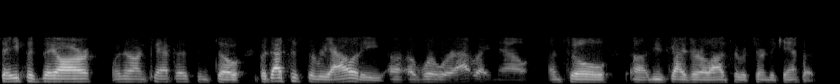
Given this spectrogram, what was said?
safe as they are when they're on campus, and so. But that's just the reality uh, of where we're at right now until uh, these guys are allowed to return to campus.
